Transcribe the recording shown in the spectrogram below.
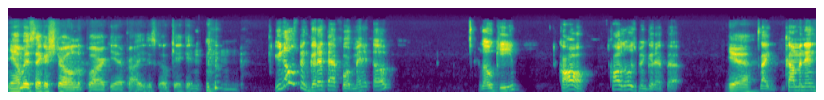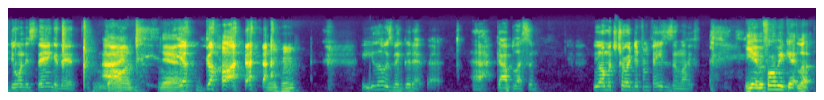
yeah, I'm gonna take a stroll in the park. Yeah, probably just go kick it. You know who's been good at that for a minute though? Low key, Carl. Carl's always been good at that. Yeah, Like coming in, doing this thing, and then gone. Yeah. yeah, God. hmm He's always been good at that. Ah, God bless him. We all mature at different phases in life. Yeah. Before we get look,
